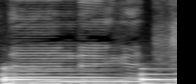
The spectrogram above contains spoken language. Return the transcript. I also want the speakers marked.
Speaker 1: understand it.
